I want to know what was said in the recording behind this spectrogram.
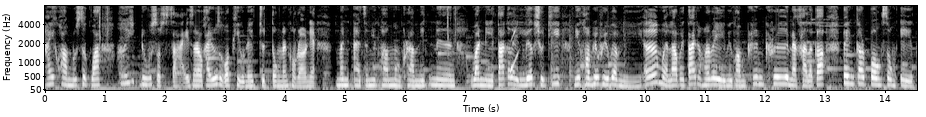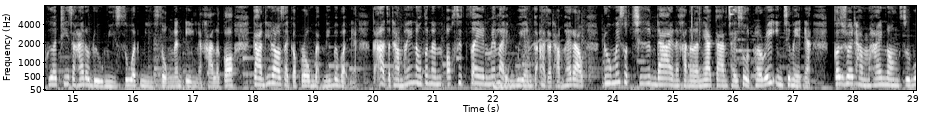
ให้ความรู้สึกว่าเฮ้ยดูสดใสสำหรับใครรู้สึกว่าผิวในจุดตรงนั้นของเราเนี่ยมันอาจจะมีความหมองคล้ำนิดนึงวันนี้ต้าก็เลยเลือกชุดที่มีความพริ้วๆแบบนี้ เออเหมือนเราไปใต้ท้องทะเลมีความคลื่นคลื่นๆนะคะ แล้วก็เป็นกระโปรงทรงเอเพื่อที่จะให้เราดูมีสวดมีทรงนั่นเองนะคะ แล้วก็การที่เราใส่กระโปรงแบบนี้บ่อยๆเนี่ยก็อาจจะทำให้น้องตัวนั้นออกซิเจนไม่ไหลเวียน ก็อาจจะทำให้เราดูไม่สดชื่นได้นะคะดังนั้นเนี่ยการใช้สูตร Perry Intimate เนี่ยก็จะช่วยทำให้น้องซูบู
